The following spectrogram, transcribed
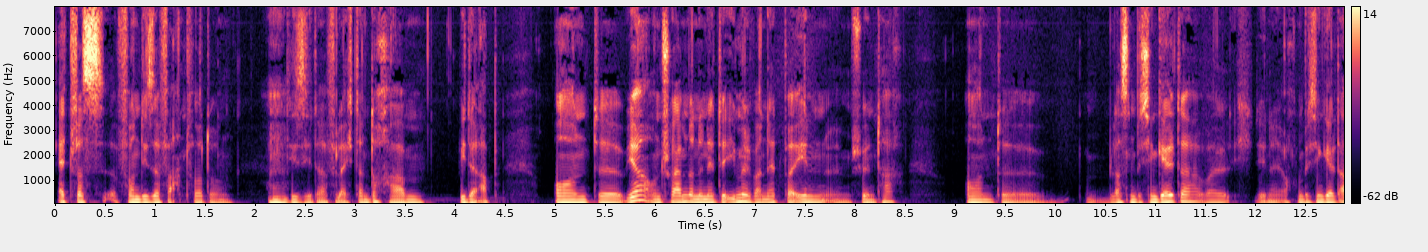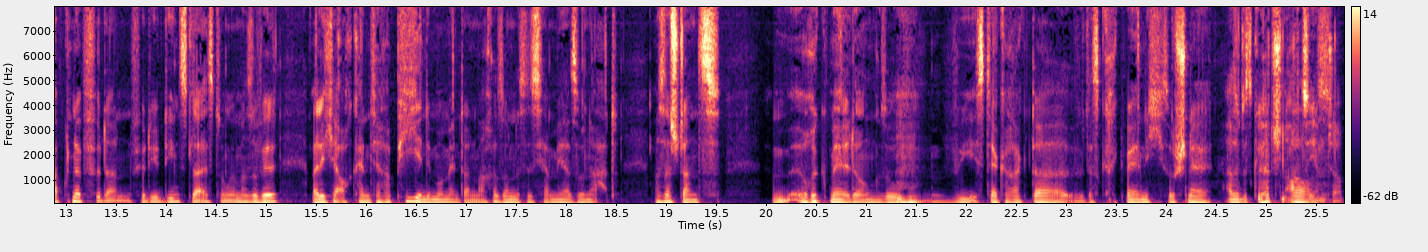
etwas von dieser Verantwortung, mhm. die sie da vielleicht dann doch haben, wieder ab. Und äh, ja, und schreiben dann eine nette E-Mail, war nett bei Ihnen, äh, schönen Tag. Und äh, lassen ein bisschen Geld da, weil ich denen auch ein bisschen Geld abknöpfe dann für die Dienstleistung, wenn man so will, weil ich ja auch keine Therapie in dem Moment dann mache, sondern es ist ja mehr so eine Art Wasserstands- Rückmeldung. So, mhm. wie ist der Charakter? Das kriegt man ja nicht so schnell. Also das gehört schon auch raus. zu Ihrem Job.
